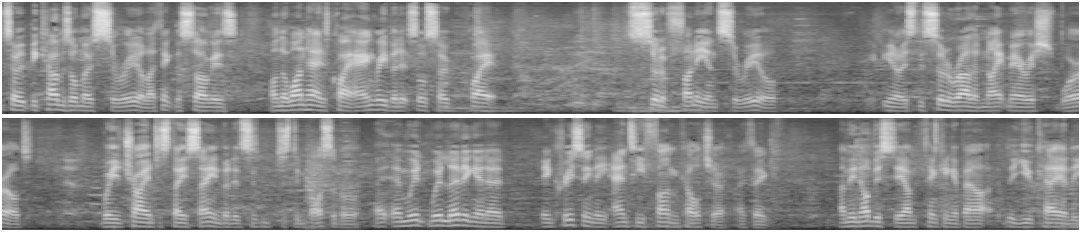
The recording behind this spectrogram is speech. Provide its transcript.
so it becomes almost surreal. I think the song is, on the one hand, is quite angry, but it's also quite sort of funny and surreal. You know, it's this sort of rather nightmarish world where you're trying to stay sane, but it's just impossible. And we're, we're living in a increasingly anti-fun culture, I think. I mean, obviously, I'm thinking about the UK and the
